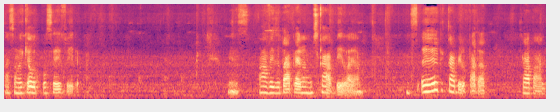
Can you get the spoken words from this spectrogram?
Passando aqui a outra pra vocês verem. Uma vez eu tava pegando uns cabelos aí, ó. Eita, cabelo para dar trabalho.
